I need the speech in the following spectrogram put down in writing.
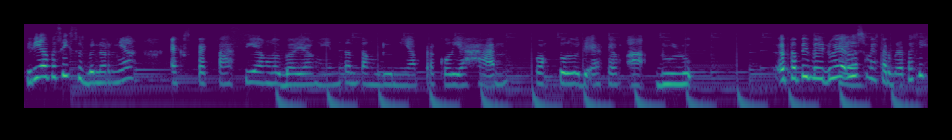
Jadi apa sih sebenarnya ekspektasi yang lo bayangin tentang dunia perkuliahan waktu lo di SMA dulu? Eh, tapi by the way, lo semester berapa sih?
